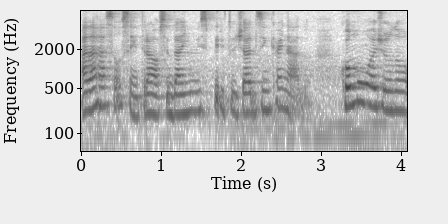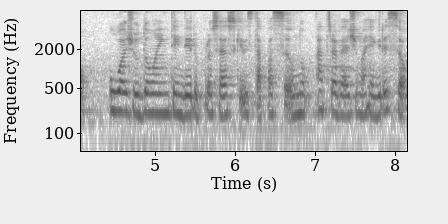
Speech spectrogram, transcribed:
A narração central se dá em um espírito já desencarnado, como o ajudam, o ajudam a entender o processo que ele está passando através de uma regressão.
